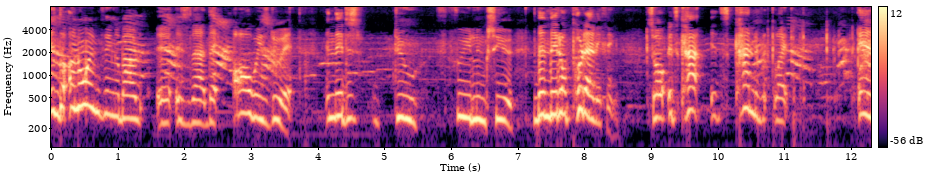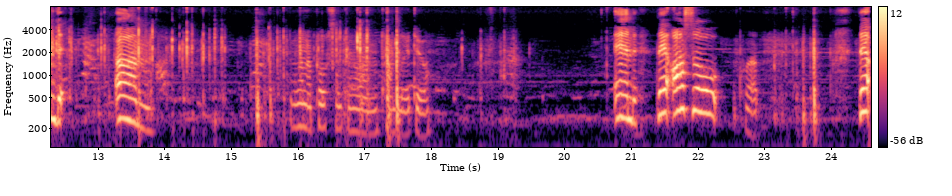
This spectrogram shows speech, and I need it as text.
And the annoying thing about it is that they always do it. And they just do free links here. And then they don't put anything. So it's kind it's kind of like and um I'm gonna post something on Tumblr too. And they also they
